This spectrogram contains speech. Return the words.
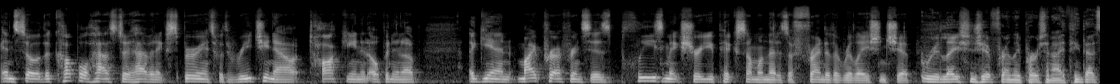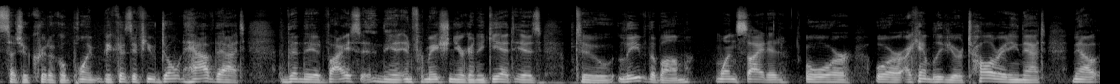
and so the couple has to have an experience with reaching out, talking, and opening up. Again, my preference is please make sure you pick someone that is a friend of the relationship. Relationship friendly person. I think that's such a critical point because if you don't have that, then the advice and the information you're going to get is to leave the bum. One sided. Or, or I can't believe you're tolerating that. Now,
